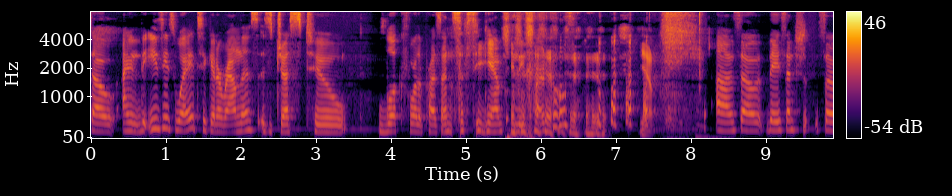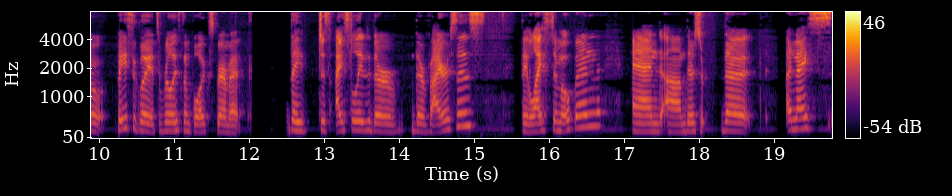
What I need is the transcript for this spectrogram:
So, I mean, the easiest way to get around this is just to look for the presence of CGAMP in these particles. Yep. um, so they essentially, so basically, it's a really simple experiment. They just isolated their their viruses, they lysed them open, and um, there's the a nice,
